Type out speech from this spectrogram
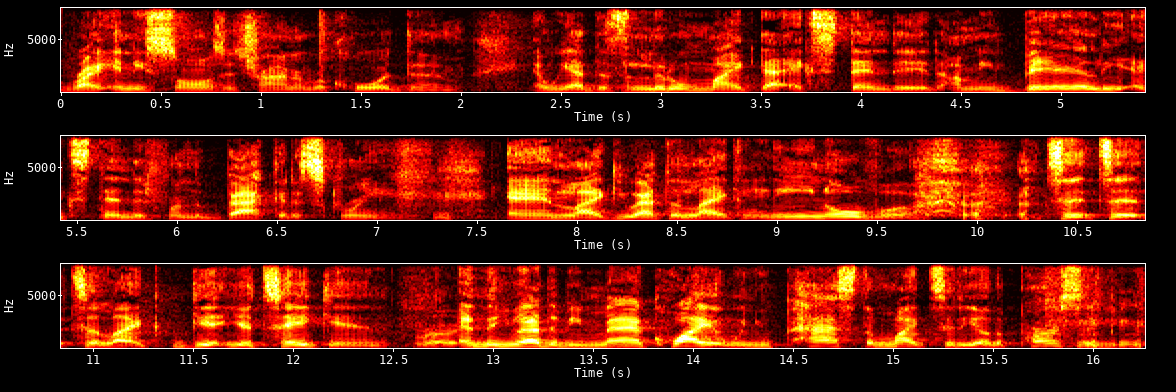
writing these songs and trying to record them. And we had this little mic that extended, I mean, barely extended from the back of the screen. and like you had to like lean over to, to, to like get your take in. Right. And then you had to be mad quiet when you passed the mic to the other person.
